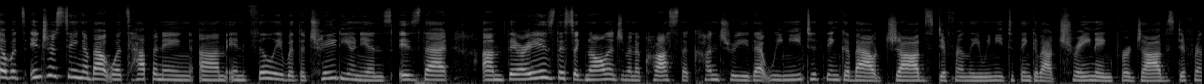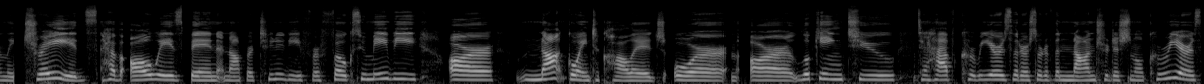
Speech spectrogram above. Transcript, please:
Yeah, what's interesting about what's happening um, in Philly with the trade unions is that um, there is this acknowledgement across the country that we need to think about jobs differently. We need to think about training for jobs differently. Trades have always been an opportunity for folks who maybe are not going to college or are looking to to have careers that are sort of the non-traditional careers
